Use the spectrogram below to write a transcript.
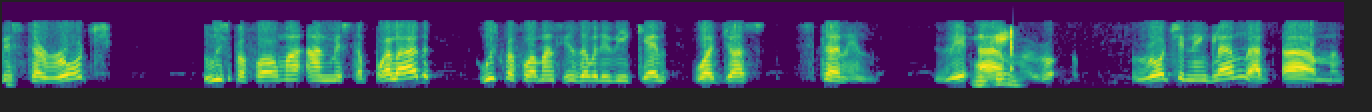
Mr. Roach, whose performer, and Mr. Pollard, whose performances over the weekend were just stunning. They, Okay. um, Ro- Roach in England had, um,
